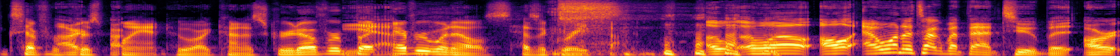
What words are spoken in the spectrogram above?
except for Chris Plant, who I kind of screwed over, but everyone else has a great time. oh, well, I'll, I want to talk about that too. But our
